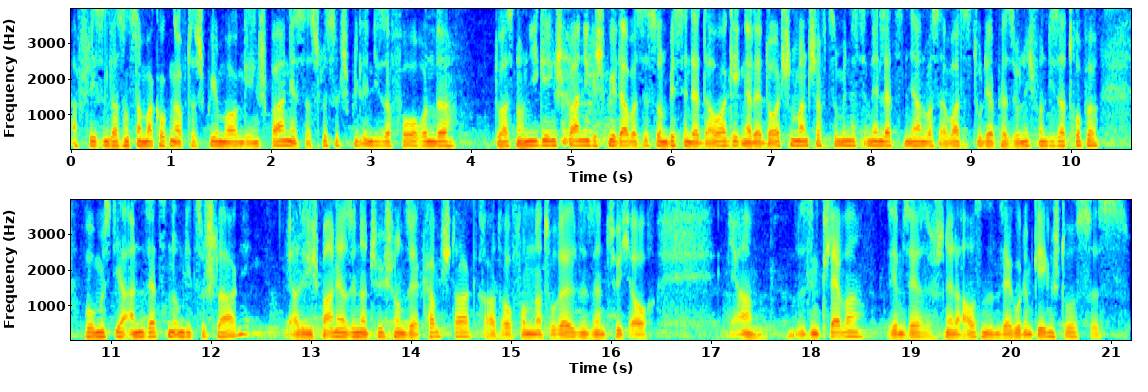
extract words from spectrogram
Abschließend lass uns noch mal gucken auf das Spiel morgen gegen Spanien. Das ist das Schlüsselspiel in dieser Vorrunde. Du hast noch nie gegen Spanien gespielt, aber es ist so ein bisschen der Dauergegner der deutschen Mannschaft, zumindest in den letzten Jahren. Was erwartest du dir persönlich von dieser Truppe? Wo müsst ihr ansetzen, um die zu schlagen? Ja, also die Spanier sind natürlich schon sehr kampfstark, gerade auch vom Naturell sind sie natürlich auch, ja, sind clever. Sie haben sehr, sehr schnelle Außen, sind sehr gut im Gegenstoß. Das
